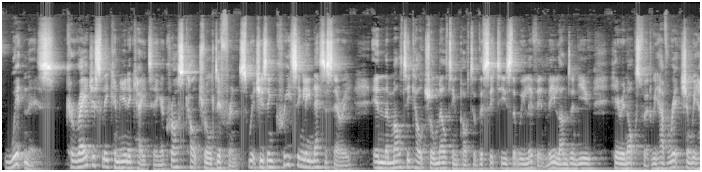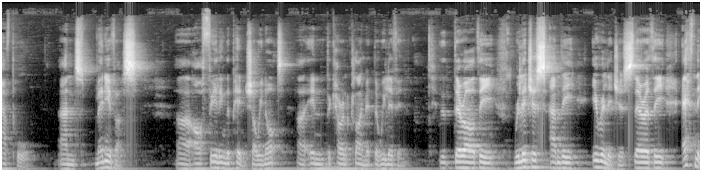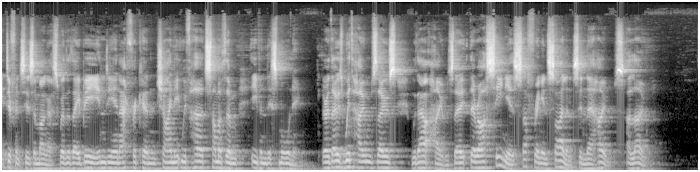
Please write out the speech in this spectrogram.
witness courageously communicating across cultural difference, which is increasingly necessary in the multicultural melting pot of the cities that we live in. Me, London, you here in Oxford. We have rich and we have poor. And many of us uh, are feeling the pinch, are we not, uh, in the current climate that we live in. There are the religious and the irreligious. There are the ethnic differences among us, whether they be Indian, African, Chinese. We've heard some of them even this morning. There are those with homes, those without homes. There, there are seniors suffering in silence in their homes, alone.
